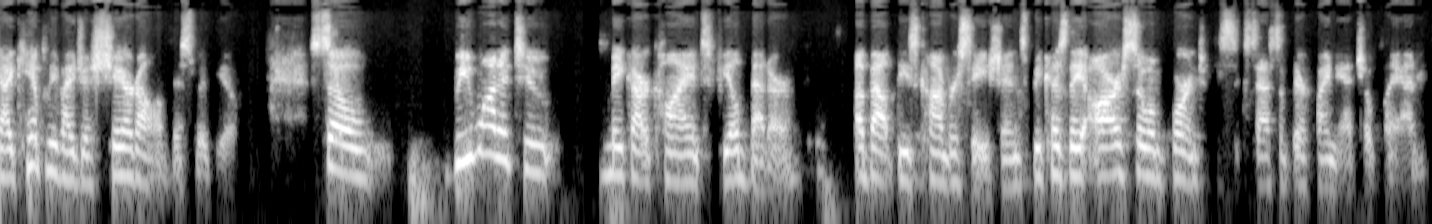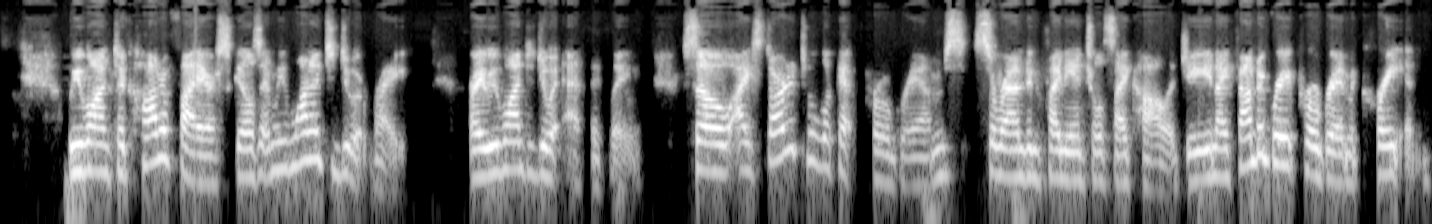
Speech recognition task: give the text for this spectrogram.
I can't believe I just shared all of this with you. So we wanted to make our clients feel better about these conversations because they are so important to the success of their financial plan. We wanted to codify our skills and we wanted to do it right right? We wanted to do it ethically. So I started to look at programs surrounding financial psychology, and I found a great program at Creighton.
